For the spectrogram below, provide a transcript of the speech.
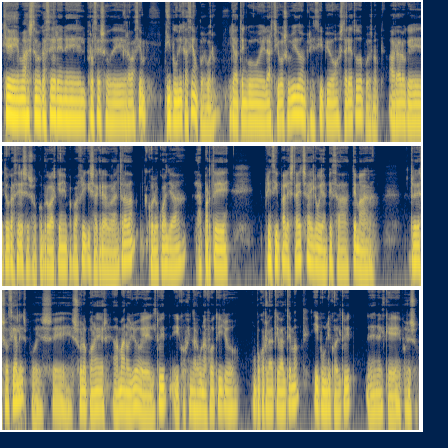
¿Qué más tengo que hacer en el proceso de grabación y publicación? Pues bueno, ya tengo el archivo subido, en principio estaría todo, pues no. Ahora lo que tengo que hacer es eso, comprobar que Papa Friki se ha creado la entrada, con lo cual ya la parte principal está hecha y luego ya empieza tema redes sociales, pues eh, suelo poner a mano yo el tweet y cogiendo alguna fotillo un poco relativa al tema y publico el tweet en el que, pues eso,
